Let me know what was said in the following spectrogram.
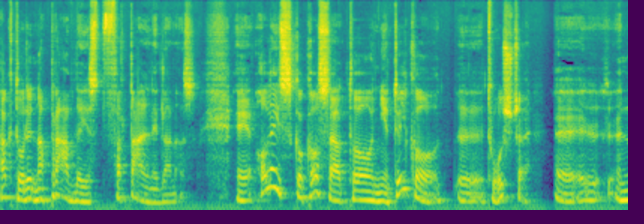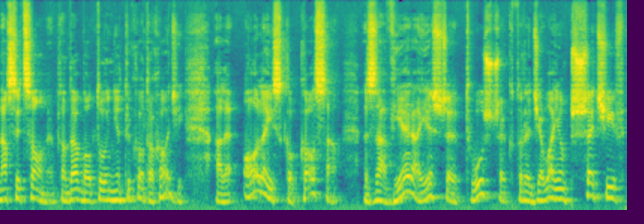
a który naprawdę jest fatalny dla nas. E, olej z kokosa to nie tylko e, tłuszcze, nasycone, prawda? Bo tu nie tylko o to chodzi, ale olej z kokosa zawiera jeszcze tłuszcze, które działają przeciw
